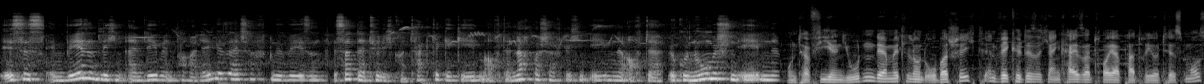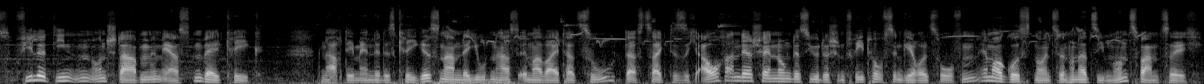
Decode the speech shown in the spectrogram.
ist es im Wesentlichen ein Leben in Parallelgesellschaften gewesen. Es hat natürlich Kontakte gegeben auf der nachbarschaftlichen Ebene, auf der ökonomischen Ebene. Unter vielen Juden der Mittel- und Oberschicht entwickelte sich ein kaisertreuer Patriotismus. Viele dienten und starben im Ersten Weltkrieg. Nach dem Ende des Krieges nahm der Judenhass immer weiter zu. Das zeigte sich auch an der Schändung des jüdischen Friedhofs in Gerolzhofen im August 1927.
